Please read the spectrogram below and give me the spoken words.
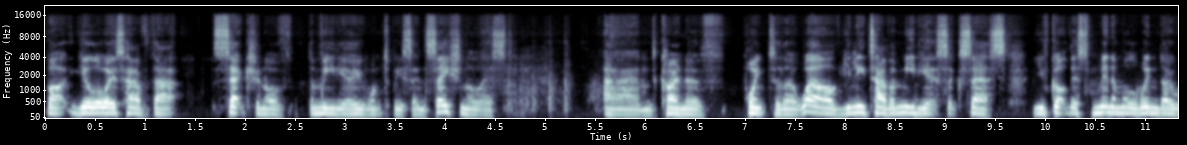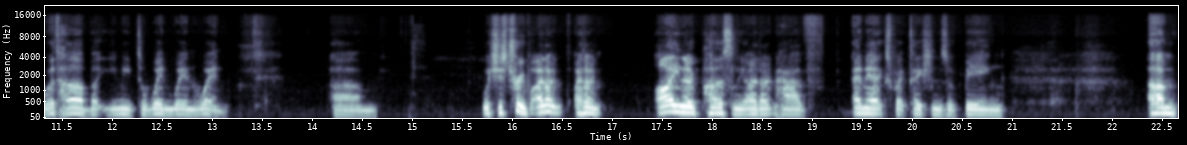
but you'll always have that section of the media who want to be sensationalist and kind of point to the well you need to have immediate success. You've got this minimal window with Herbert you need to win win win. Um which is true but i don't i don't i know personally i don't have any expectations of being um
